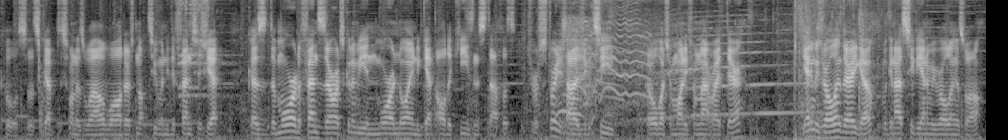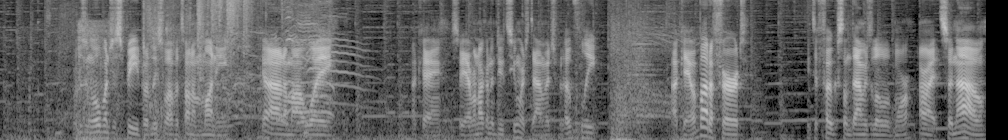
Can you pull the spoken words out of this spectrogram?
Cool, so let's grab this one as well, while there's not too many defenses yet. Because the more defenses there are, it's going to be more annoying to get all the keys and stuff. Let's destroy these houses. You can see a whole bunch of money from that right there. The enemy's rolling. There you go. We can now see the enemy rolling as well. Losing a whole bunch of speed, but at least we'll have a ton of money. Get out of my way. Okay, so yeah, we're not going to do too much damage, but hopefully... Okay, about a third. Need to focus on damage a little bit more. Alright, so now...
